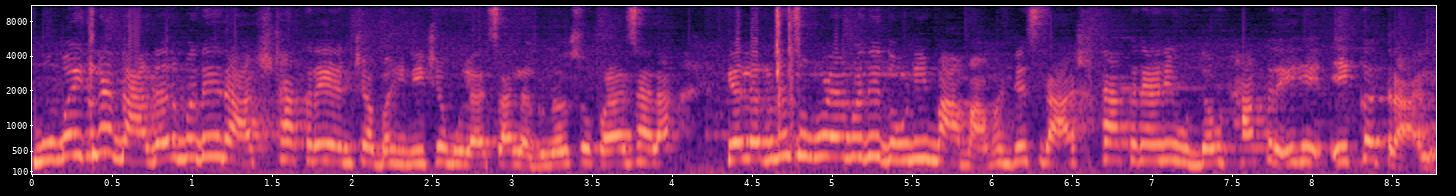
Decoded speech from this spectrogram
मुंबईतल्या दादरमध्ये राज ठाकरे यांच्या बहिणीच्या मुलाचा लग्न सोहळा झाला. या लग्न सोहळ्यामध्ये दोन्ही मामा म्हणजेच राज ठाकरे आणि उद्धव ठाकरे हे एकत्र आले.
